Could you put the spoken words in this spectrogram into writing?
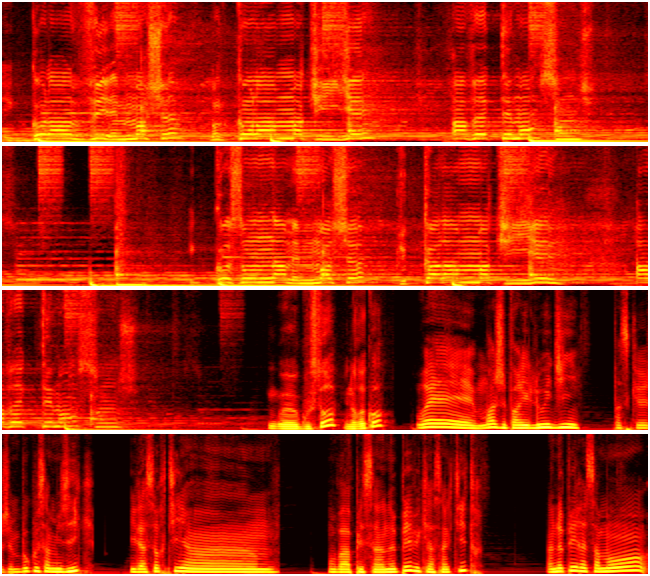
Ego la vie est moche, donc on l'a maquillée avec des mensonges. Ego son âme est moche, plus qu'à la maquiller avec des mensonges. Euh, Gusto, une reco? Ouais, moi, j'ai parlé de Luigi parce que j'aime beaucoup sa musique. Il a sorti un. On va appeler ça un EP vu qu'il y a 5 titres. Un EP récemment,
